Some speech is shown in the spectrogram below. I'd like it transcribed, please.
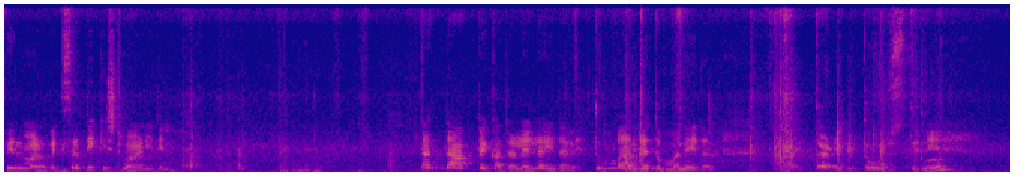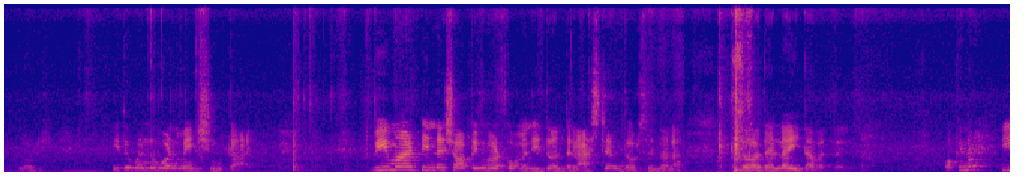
ಫಿಲ್ ಮಾಡ್ಬೇಕು. ಸದ್ಯಕ್ಕೆ ಇಷ್ಟು ಮಾಡಿದ್ದೀನಿ ತೆಗ್ದು ಹಾಕ್ಬೇಕು. ಅದರಲ್ಲೆಲ್ಲ ಇದ್ದಾವೆ ತುಂಬ ಅಂದರೆ ತುಂಬಾ ಇದ್ದಾವೆ ತಡೆಗೆ ತೋರಿಸ್ತೀನಿ. ನೋಡಿ. ಇದು ಬಂದು ಒಣಮೆಣ್ಸಿನ್ಕಾಯಿ. ವಿ ಮಾರ್ಟಿಂದ ಶಾಪಿಂಗ್ ಮಾಡ್ಕೊಂಬಂದಿದ್ದು ಅಂತ ಲಾಸ್ಟ್ ಟೈಮ್ ತೋರಿಸಿದ್ನಲ್ಲ. ಸೊ ಅದೆಲ್ಲ ಇದಾವೆ ಅದರಲ್ಲಿ. ಓಕೆನಾ ಈ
